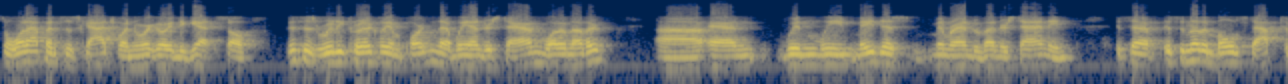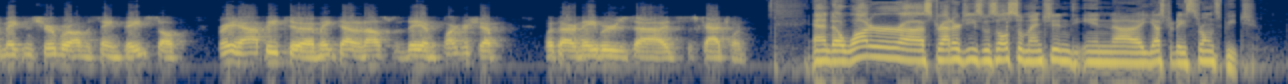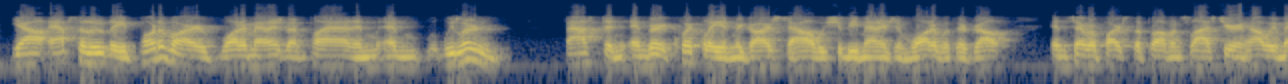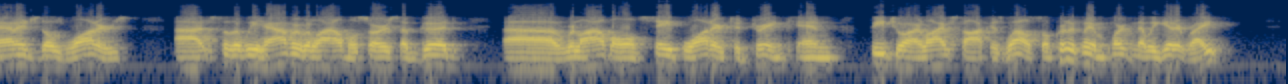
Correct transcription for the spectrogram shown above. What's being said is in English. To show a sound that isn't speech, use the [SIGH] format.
So, what happens in Saskatchewan? We're going to get so. This is really critically important that we understand one another uh, and when we made this memorandum of understanding, it's a it's another bold step to making sure we're on the same page. So very happy to make that announcement today in partnership with our neighbors uh, in Saskatchewan. And uh, water uh, strategies was also mentioned in uh, yesterday's throne speech. Yeah, absolutely. Part of our water management plan, and, and we learned fast and, and very quickly in regards to how we should be managing water with our drought in several parts of the province last year and how we manage those waters uh, so that we have a reliable source of good, uh, reliable, safe water to drink and feed to our livestock as well. So critically important that we get it right.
